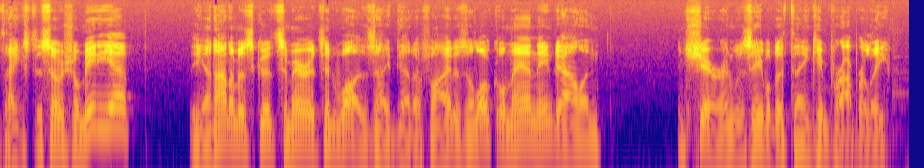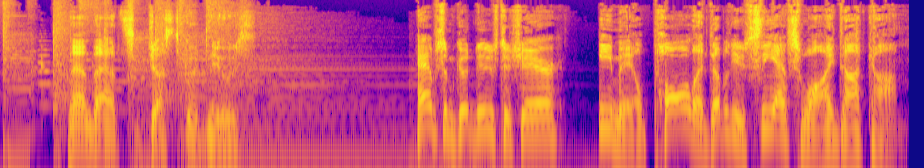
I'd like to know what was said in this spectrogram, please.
Thanks to social media, the anonymous Good Samaritan was identified as a local man named Alan, and Sharon was able to thank him properly. And that's just good news. Have some good news to share? Email paul at wcsy.com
